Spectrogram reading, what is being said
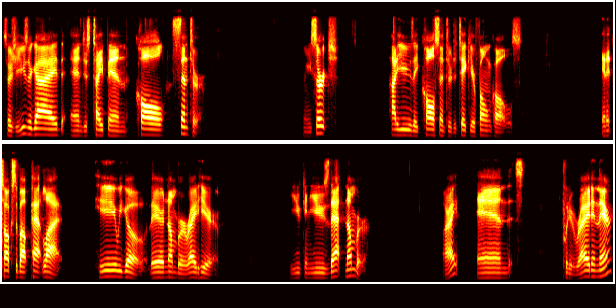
search your user guide, and just type in call center. When you search, how to use a call center to take your phone calls. And it talks about Pat Live. Here we go, their number right here you can use that number. All right, and put it right in there.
